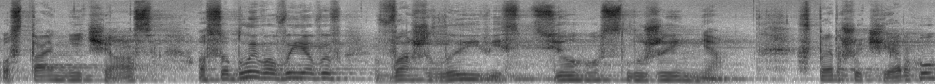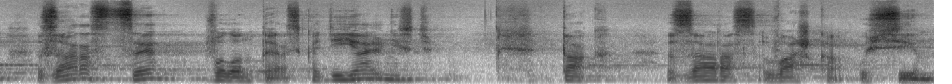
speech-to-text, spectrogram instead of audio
Останній час особливо виявив важливість цього служіння. В першу чергу, зараз це волонтерська діяльність. Так, зараз важко усім.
